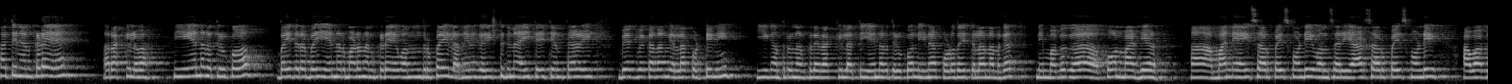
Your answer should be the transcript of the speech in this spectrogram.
ಅತ್ತಿ ನನ್ನ ಕಡೆ ರಕ್ಕಿಲ್ವ ನೀ ಏನಾರ ತಿಳ್ಕೊ, ಬೈದರ ಬೈ ಏನಾರು ಮಾಡೋ ನನ್ನ ಕಡೆ, ಒಂದು ರೂಪಾಯಿ ಇಲ್ಲ, ನಿನಗೆ ಇಷ್ಟು ದಿನ ಐತೆ ಅಂತ ಹೇಳಿ ಬೇಕು ಬೇಕಾದಂಗೆ ಎಲ್ಲ ಕೊಟ್ಟಿನಿ. ಈಗಂತೂ ನನ್ನ ಕಡೆ ರಕ್ಕಿಲ್ಲ ಅತಿ ಏನಾರು ತಿಳ್ಕೊ, ನೀನೇ ಕೊಡೋದೈತಲ್ಲ ನನಗೆ ನಿಮ್ಮ ಮಗಗೆ ಫೋನ್ ಮಾಡಿ ಹೇಳು. ಹಾಂ, ಮೊನ್ನೆ ಐದು ಸಾವಿರ ರೂಪಾಯಿ ಇಸ್ಕೊಂಡು ಒಂದು ಸರಿ ಎರಡು ಸಾವಿರ ರೂಪಾಯಿ ಇಸ್ಕೊಂಡು ಅವಾಗ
